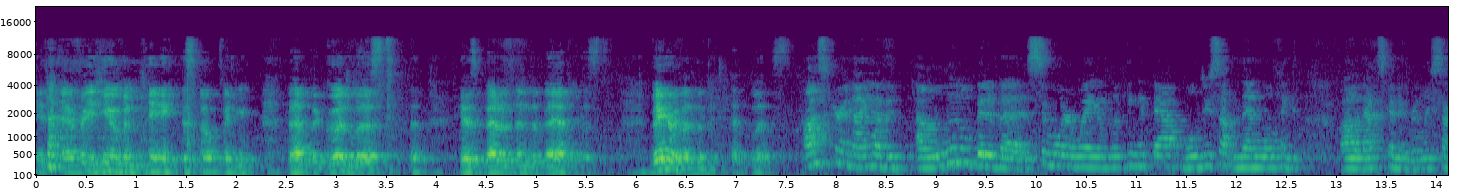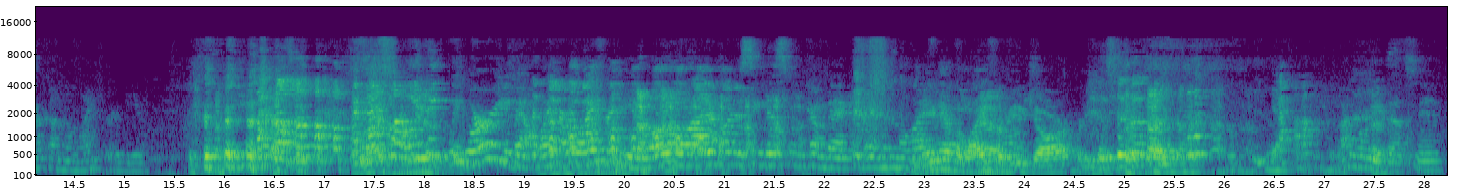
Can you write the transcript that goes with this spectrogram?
and every human being is hoping that the good list is better than the bad list, bigger than the bad list. Oscar and I have a, a little bit of a similar way of looking at that. We'll do something, then we'll think, oh, that's gonna really suck on the life review. And that's what we think, we worry about, like our life review. Oh, I don't wanna see this one come back again in the life Do you have a review. life review jar? Or do you- Yeah. I worry about Santa Claus.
